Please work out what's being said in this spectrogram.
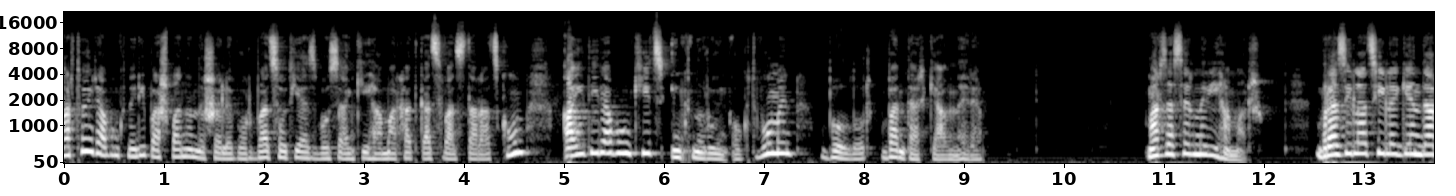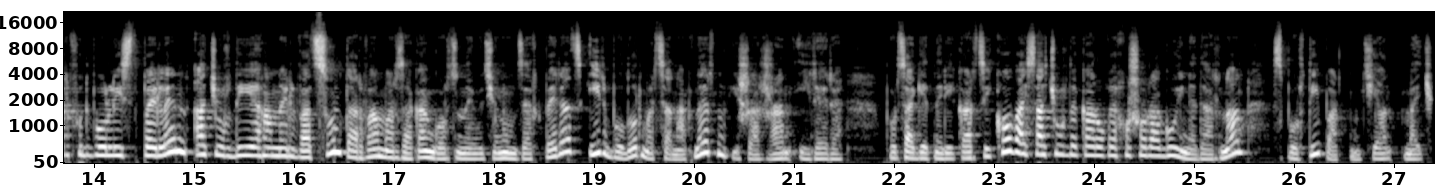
մարդու իրավունքների պաշտպանը նշել է, որ բացօթյա զբոսանքի համար հատկացված տարածքում այդ իրավունքից ինքնուրույն օգտվում են բոլոր բանտարկյալները։ Մարզասերների համար. Բրազիլացի լեգենդար ֆուտբոլիստ Պելեն աճուրդի է հանել 60 տարվա մարզական գործունեությունում ձեռք բերած իր բոլոր մրցանակներն ու հիշարժան իրերը։ Փորձագետների կարծիքով այս աճուրդը կարող է խոշորագույնը դառնալ սպորտի պատմության մեջ։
